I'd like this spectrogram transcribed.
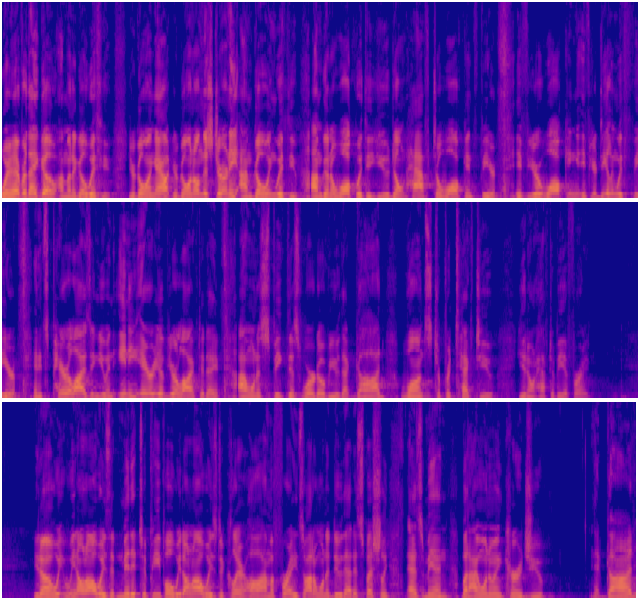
Wherever they go, I'm going to go with you. You're going out, you're going on this journey, I'm going with you. I'm going to walk with you. You don't have to walk in fear. If you're walking, if you're dealing with fear and it's paralyzing you in any area of your life today, I want to speak this word over you that God wants to protect you. You don't have to be afraid. You know, we, we don't always admit it to people. We don't always declare, oh, I'm afraid, so I don't want to do that, especially as men. But I want to encourage you that God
